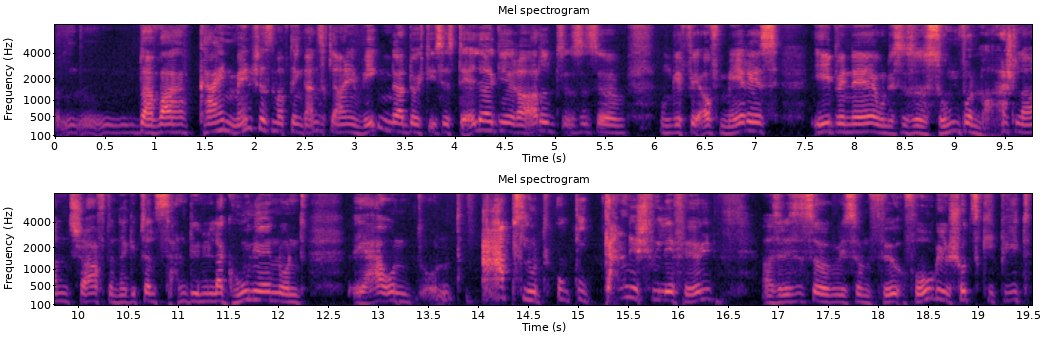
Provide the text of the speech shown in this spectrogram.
Ähm, da war kein Mensch, da sind wir auf den ganz kleinen Wegen da durch dieses Delta geradelt. Das ist äh, ungefähr auf Meeresebene und es ist ein Sumpf- und Marschlandschaft und da gibt es dann Sanddünen, Lagunen und ja und, und absolut und gigantisch viele Vögel. Also das ist so wie so ein Vogelschutzgebiet.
